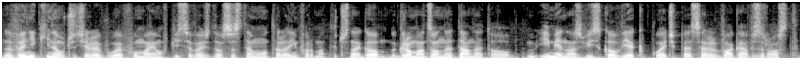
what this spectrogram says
Wyniki nauczyciele WF-u mają wpisywać do systemu teleinformatycznego. Gromadzone dane to imię, nazwisko, wiek, płeć, PESEL, waga, wzrost.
